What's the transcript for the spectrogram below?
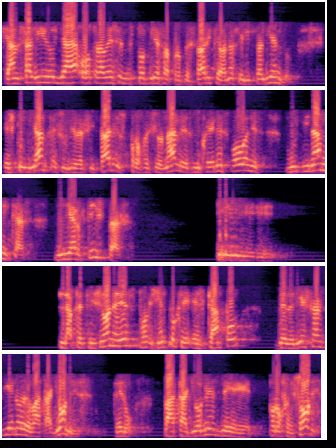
que han salido ya otra vez en estos días a protestar y que van a seguir saliendo. Estudiantes, universitarios, profesionales, mujeres jóvenes, muy dinámicas, muy artistas. Y la petición es, por ejemplo, que el campo debería estar lleno de batallones, pero batallones de profesores.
